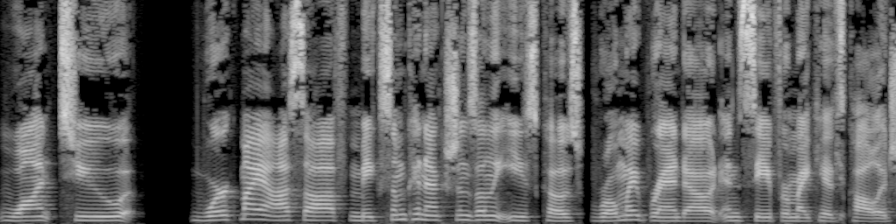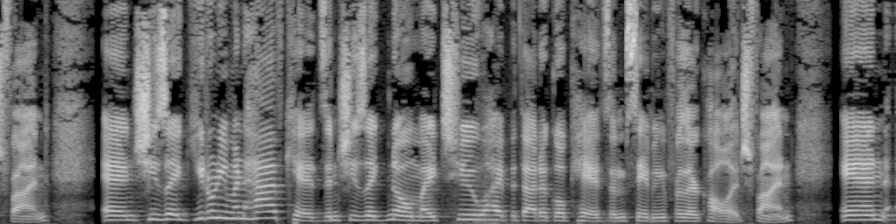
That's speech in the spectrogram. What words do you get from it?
want to work my ass off, make some connections on the East Coast, grow my brand out, and save for my kids' college fund. And she's like, You don't even have kids. And she's like, No, my two hypothetical kids, I'm saving for their college fund. And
